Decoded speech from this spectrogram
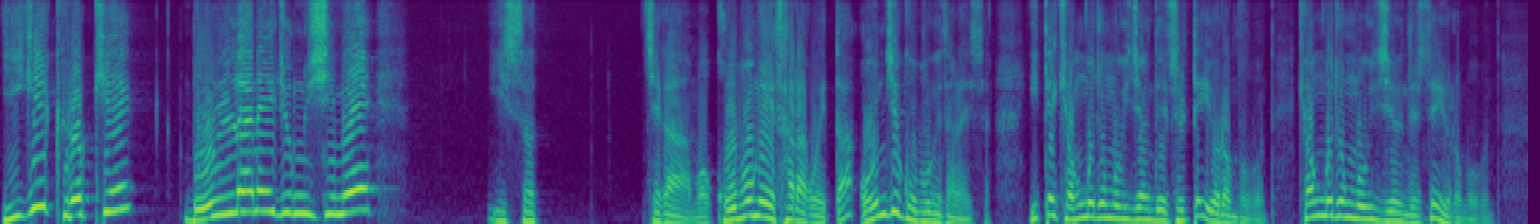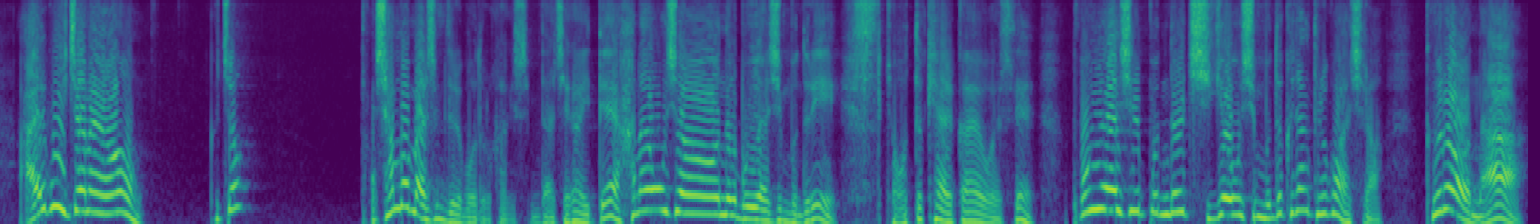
이게 그렇게 논란의 중심에 있었 제가 뭐 고봉에 살아고 했다? 언제 고봉에 살아 있어요? 이때 경고 종목이 지정됐을 때 이런 부분, 경고 종목이 지정됐을 때 이런 부분 알고 있잖아요. 그죠? 다시 한번 말씀드려보도록 하겠습니다. 제가 이때 하나오션을 보유하신 분들이 저 어떻게 할까요? 했을 때 보유하실 분들 지겨우신 분들 그냥 들고 가시라. 그러나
